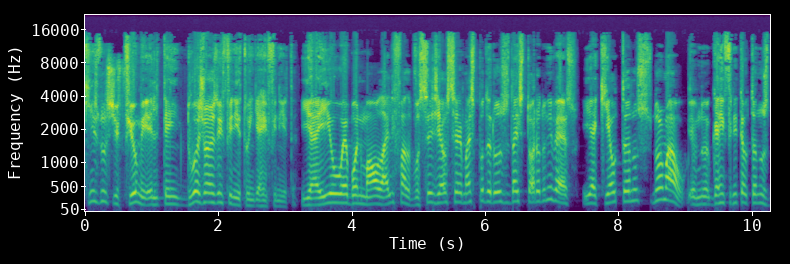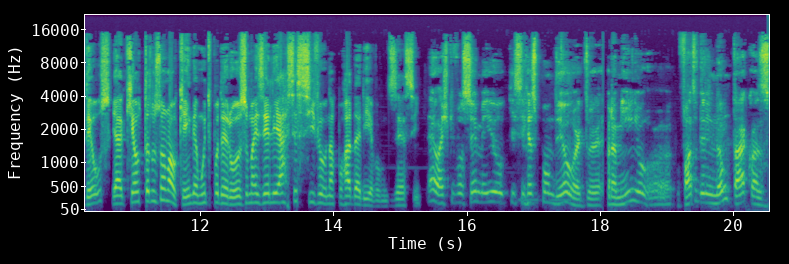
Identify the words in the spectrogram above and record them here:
15 minutos de filme, ele tem duas joias do infinito em Guerra Infinita infinita. E aí o Ebony Maw lá, ele fala, você já é o ser mais poderoso da história do universo. E aqui é o Thanos normal. No Guerra Infinita é o Thanos Deus, e aqui é o Thanos normal, que ainda é muito poderoso, mas ele é acessível na porradaria, vamos dizer assim. É, eu acho que você meio que se respondeu, Arthur. Para mim, o, o, fato dele não estar tá com, as,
